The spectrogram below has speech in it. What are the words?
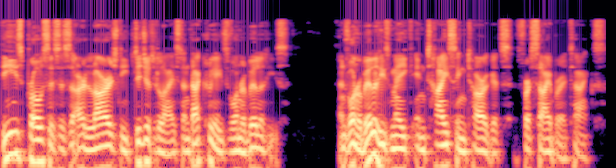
These processes are largely digitalized, and that creates vulnerabilities. And vulnerabilities make enticing targets for cyber attacks.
